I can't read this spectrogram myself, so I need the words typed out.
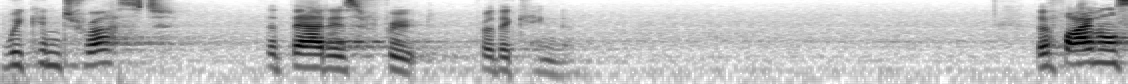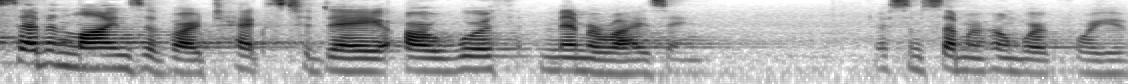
we can trust that that is fruit for the kingdom. The final seven lines of our text today are worth memorizing. There's some summer homework for you.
